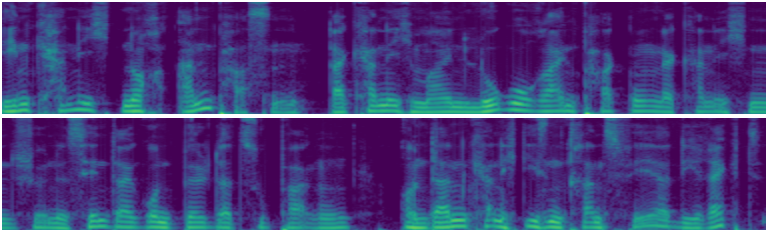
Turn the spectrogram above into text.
Den kann ich noch anpassen. Da kann ich mein Logo reinpacken, da kann ich ein schönes Hintergrundbild dazu packen und dann kann ich diesen Transfer direkt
